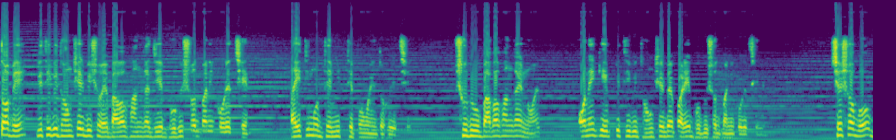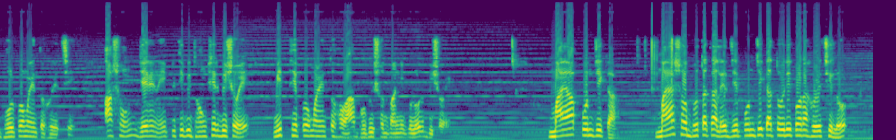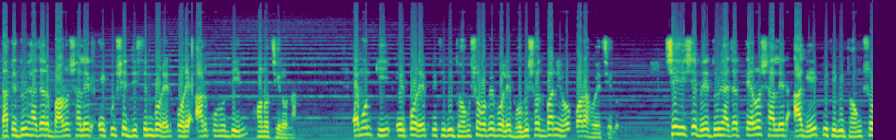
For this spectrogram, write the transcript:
তবে পৃথিবী ধ্বংসের বিষয়ে বাবা ভাঙ্গা যে ভবিষ্যৎবাণী করেছেন, তা ইতিমধ্যে মিথ্যে প্রমাণিত হয়েছে। শুধু বাবা ভাঙ্গায় নয় অনেকে পৃথিবী ধ্বংসের ব্যাপারে ভবিষ্যৎবাণী করেছিলেন। সেসবও ভুল প্রমাণিত হয়েছে। আসুন জেনে নেই, পৃথিবী ধ্বংসের বিষয়ে মিথ্যে প্রমাণিত হওয়া ভবিষ্যৎবাণীগুলোর বিষয়ে। মায়া পঞ্জিকা। মায়া সভ্যতাকালে যে পঞ্জিকা তৈরি করা হয়েছিল, তাতে দুই সালের একুশে ডিসেম্বরের পরে আর কোনো দিন ক্ষণ ছিল না। এমনকি এরপরে পৃথিবী ধ্বংস হবে বলে ভবিষ্যৎবাণীও করা হয়েছিল। সে হিসেবে দুই হাজার তেরো সালের আগে পৃথিবী ধ্বংস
